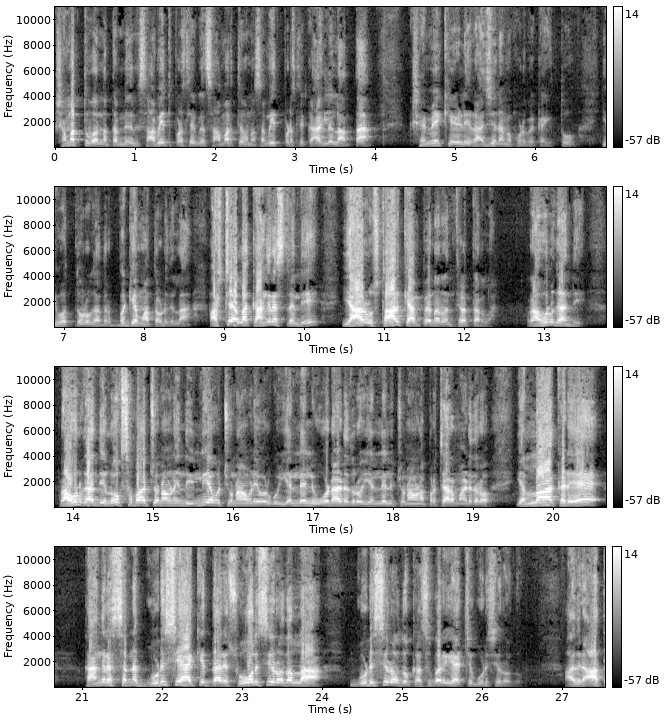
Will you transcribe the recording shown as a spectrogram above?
ಕ್ಷಮತ್ವವನ್ನು ತಮ್ಮೆದುರಿಗೆ ಸಾಬೀತುಪಡಿಸ್ಲಿಕ್ಕೆ, ಸಾಮರ್ಥ್ಯವನ್ನು ಸಮೀತಪಡಿಸ್ಲಿಕ್ಕಾಗಲಿಲ್ಲ ಅಂತ ಕ್ಷಮೆ ಕೇಳಿ ರಾಜೀನಾಮೆ ಕೊಡಬೇಕಾಗಿತ್ತು. ಇವತ್ತಿನವ್ರಿಗೆ ಅದರ ಬಗ್ಗೆ ಮಾತಾಡೋದಿಲ್ಲ. ಅಷ್ಟೇ ಅಲ್ಲ, ಕಾಂಗ್ರೆಸ್ನಲ್ಲಿ ಯಾರು ಸ್ಟಾರ್ ಕ್ಯಾಂಪೇನರ್ ಅಂತ ಹೇಳ್ತಾರಲ್ಲ, ರಾಹುಲ್ ಗಾಂಧಿ ರಾಹುಲ್ ಗಾಂಧಿ ಲೋಕಸಭಾ ಚುನಾವಣೆಯಿಂದ ಇಲ್ಲಿಯವ ಚುನಾವಣೆಯವರೆಗೂ ಎಲ್ಲೆಲ್ಲಿ ಓಡಾಡಿದರೋ, ಎಲ್ಲೆಲ್ಲಿ ಚುನಾವಣಾ ಪ್ರಚಾರ ಮಾಡಿದರೋ, ಎಲ್ಲ ಕಡೆ ಕಾಂಗ್ರೆಸ್ಸನ್ನು ಗುಡಿಸಿ ಹಾಕಿದ್ದಾರೆ. ಸೋಲಿಸಿರೋದಲ್ಲ, ಗುಡಿಸಿರೋದು, ಕಸಬರಿಗೆ ಹಚ್ಚಿ ಗುಡಿಸಿರೋದು. ಆದರೆ ಆತ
